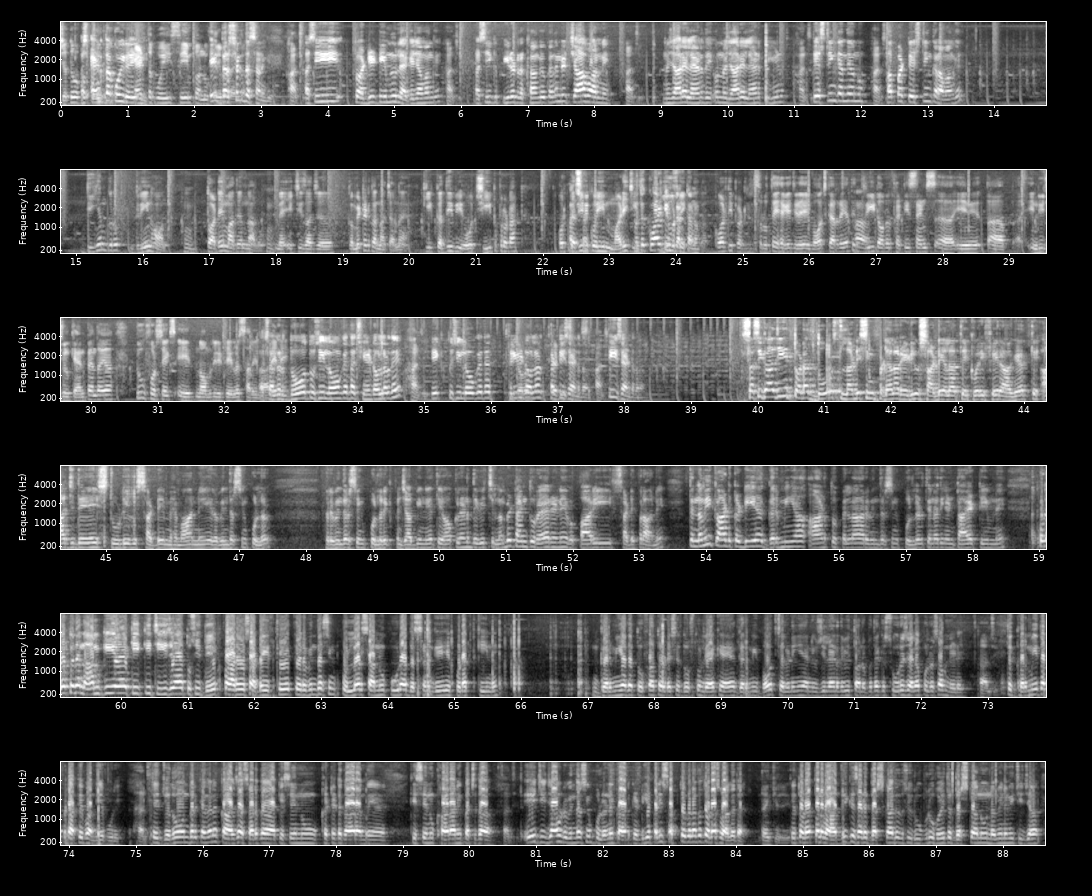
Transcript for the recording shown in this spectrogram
ਜਦੋਂ ਬਸ end ਤੱਕ ਕੋਈ ਰਹੇਗੀ। ਐਂਡ ਤੱਕ ਕੋਈ ਸੇਮ ਤੁਹਾਨੂੰ ਇਹ ਦਰਸ਼ਕ। ਦੱਸਣਗੇ। ਹਾਂਜੀ। ਅਸੀਂ ਤੁਹਾਡੀ ਟੀਮ ਨੂੰ ਲੈ ਕੇ ਜਾਵਾਂਗੇ। ਹਾਂਜੀ। ਅਸੀਂ ਇੱਕ ਪੀਰੀਅਡ ਰੱਖਾਂਗੇ ਉਹ ਕਹਿੰਦੇ ਨੇ ਚਾਹਵਾਨ ਨੇ। ਹਾਂਜੀ। ਨਜ਼ਾਰੇ ਲੈਣ ਦੇ ਉਹ ਨਜ਼ਾਰੇ ਲੈਣ ਪੀਣ। ਹਾਂਜੀ। ਟੇਸਟਿੰਗ ਕਹਿੰਦੇ ਉਹਨੂੰ। ਆਪਾਂ ਟੇਸਟਿੰਗ ਕਰਾਵਾਂਗੇ। ਡੀਐਮ ਗਰੁੱਪ ਗ੍ਰੀਨ ਹੌਰਨ ਹੂੰ। ਤੁਹਾਡੇ ਮਾਧਿਅਮ ਨਾਲੋਂ ਮੈਂ ਇੱਕ ਚੀਜ਼ ਅੱਜ ਕਮਿਟਡ ਕਰਨਾ ਚਾਹੁੰਦਾ ਹਾਂ ਕਿ ਕਦੀ ਵੀ ਉਹ ਚੀਪ ਪ੍ਰੋਡਕਟ ਔਰ ਕਦੀ। ਵੀ ਕੋਈ ਮਾੜੀ ਚੀਜ਼ ਮਤਲਬ ਨਹੀਂ product ਨੂੰ। ਕੁਆਲਿਟੀ ਪ੍ਰੋਡਕਟ ਸਰੋਤੇ ਹੈਗੇ ਜਿਹੜੇ ਵਾਚ ਕਰ ਰਹੇ ਆ ਤੇ ਹਾਂ। 3 ਡਾਲਰ 30 ਸੈਂਟਸ ਇਹ ਤਾਂ ਇੰਡੀਵਿਜੂਅਲ ਕੈਨ ਪੈਂਦਾ ਆ 246 ਇਹ ਨਾਰਮਲੀ ਰਿਟੇਲਰ ਸਾਰੇ ਲਾ ਰਹੇ ਅਗਰ ਨੇ ਦੋ ਤੁਸੀਂ ਲਓਗੇ ਤਾਂ 6 ਡਾਲਰ ਦੇ ਹਾਂਜੀ। ਇੱਕ ਤੁਸੀਂ ਲਓਗੇ ਤਾਂ 3 ਡਾਲਰ 30 ਸੈਂਟ ਦਾ ਹਾਂਜੀ। 30 ਸੈਂਟ ਦਾ ਸਤਿ ਸ਼੍ਰੀ ਅਕਾਲ ਜੀ, ਤੁਹਾਡਾ ਦੋਸਤ ਲਾਡੀ ਸਿੰਘ ਪਟਿਆਲਾ ਰੇਡੀਓ ਸਾਡੇ ਵਾਲਾ ਤੇ ਇੱਕ ਵਾਰੀ ਫੇਰ ਆ ਗਿਆ ਤੇ ਅੱਜ ਦੇ ਸਟੂਡੀਓ ਵਿੱਚ ਸਾਡੇ ਮਹਿਮਾਨ ਨੇ ਰਵਿੰਦਰ ਸਿੰਘ ਭੁੱਲਰ। ਰਵਿੰਦਰ ਸਿੰਘ ਭੁੱਲਰ ਇੱਕ ਪੰਜਾਬੀ ਨੇ ਤੇ ਆਕਲੈਂਡ ਦੇ ਵਿੱਚ ਲੰਬੇ ਟਾਈਮ ਤੋਂ ਰਹਿ ਰਹੇ ਨੇ, ਵਪਾਰੀ ਸਾਡੇ ਭਰਾ ਨੇ। ਤੇ ਨਵੀਂ ਕਾਰਡ ਕੱਢੀ ਹੈ, ਗਰਮੀਆਂ ਆਉਣ ਤੋਂ ਪਹਿਲਾਂ ਰਵਿੰਦਰ ਸਿੰਘ ਭੁੱਲਰ ਤੇ ਇਹਨਾਂ ਦੀ ਇੰਟਾਇਰ ਟੀਮ ਨੇ। ਪ੍ਰੋਡਕਟ ਦਾ ਨਾਮ ਕੀ ਹੈ, ਕੀ ਕੀ ਚੀਜ਼ ਹੈ, ਤੁਸੀਂ ਦੇਖ ਪਾ ਰਹੇ ਹੋ ਸਾਡੇ ਇੱਥੇ। ਤੇ ਰਵਿੰਦਰ ਸਿੰਘ ਭੁੱਲਰ ਸਾਨੂੰ ਪੂਰਾ ਦੱਸਣਗੇ ਇਹ ਪ੍ਰੋਡਕਟ ਕੀ ਨੇ। ਗਰਮੀਆਂ ਦਾ ਤੋਹਫਾ ਤੁਹਾਡੇ ਸੇ ਦੋਸਤੋ ਲੈ ਕੇ ਆਏ ਹਾਂ। ਗਰਮੀ ਬਹੁਤ ਚੱਲਣੀ ਹੈ। ਨਿਊਜ਼ੀਲੈਂਡ ਦੇ ਵੀ ਤੁਹਾਨੂੰ ਪਤਾ ਕਿ ਸੂਰਜ ਹੈਗਾ ਭੁੱਲਰ ਸਾਹਿਬ ਨੇੜੇ। ਹਾਂਜੀ। ਤੇ ਗਰਮੀ ਤਾਂ ਪਟਾਕੇ ਪਾਉਂਦੀ ਹੈ ਪੂਰੀ। ਤੇ ਜਦੋਂ ਅੰਦਰ ਕਹਿੰਦੇ ਨਾ ਕਾਲਜਾ ਸੜਦਾ ਹੈ ਕਿਸੇ ਨੂੰ ਖੱਟੇ ਟਕਾਰ ਆਉਂਦੇ ਆ ਕਿਸੇ ਨੂੰ ਖਾਣਾ ਨਹੀਂ ਪਚਦਾ। ਇਹ ਚੀਜ਼ਾਂ ਹੁਣ ਰਵਿੰਦਰ ਸਿੰਘ ਭੁੱਲਰ ਨੇ ਕਾਰਡ ਕੱਢੀ ਹੈ। ਪਰ ਸਭ ਤੋਂ ਪਹਿਲਾਂ ਤਾਂ ਤੁਹਾਡਾ ਸਵਾਗਤ ਹੈ। ਥੈਂਕ ਯੂ ਜੀ। ਤੇ ਤੁਹਾਡਾ ਧੰਨਵਾਦ ਵੀ ਕਿ ਸਾਡੇ ਦਰਸ਼ਕਾਂ ਦੇ ਤੁਸੀਂ ਰੂਬਰੂ ਹੋਏ ਤੇ ਦਰਸ਼ਕਾਂ ਨੂੰ ਨਵੀਂ ਨਵੀਂ ਚੀਜ਼ਾਂ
